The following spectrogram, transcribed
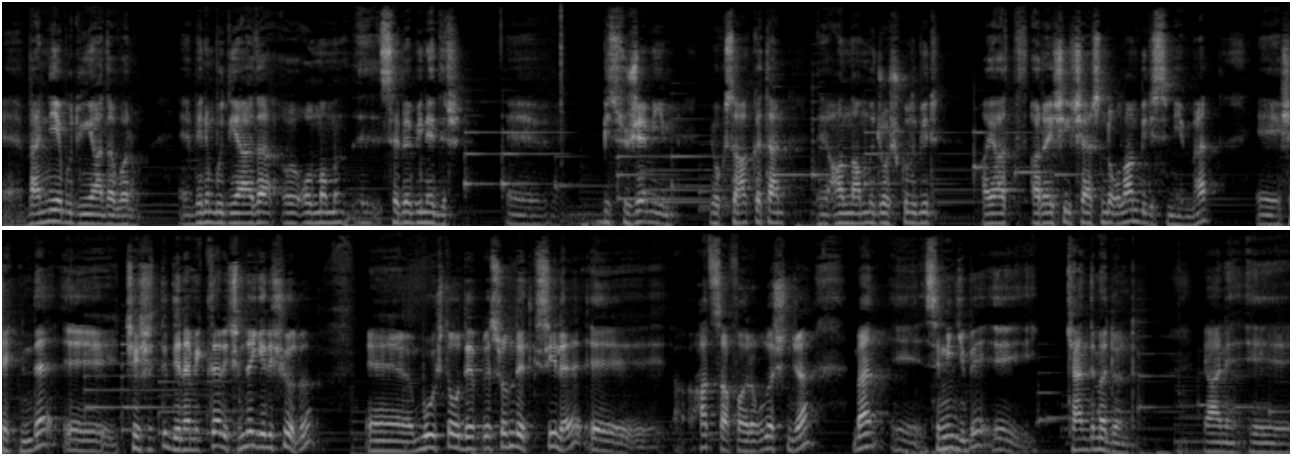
E, ben niye bu dünyada varım? E, benim bu dünyada e, olmamın e, sebebi nedir? E, bir süje miyim? Yoksa hakikaten e, anlamlı, coşkulu bir hayat arayışı içerisinde olan birisi miyim ben? E, şeklinde e, çeşitli dinamikler içinde gelişiyordu. E, bu işte o depresyonun da etkisiyle e, hat safhalara ulaşınca ben e, senin gibi e, kendime döndüm. Yani e,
